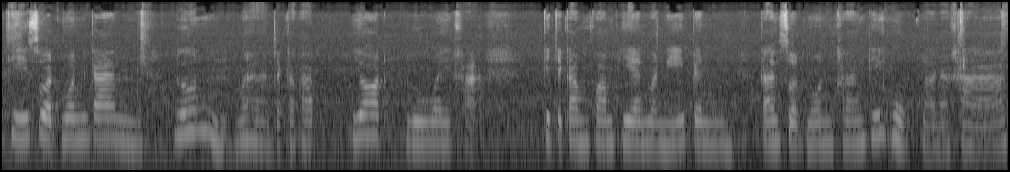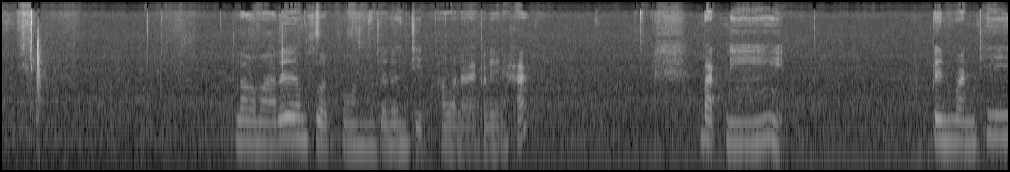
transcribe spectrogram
ษฐีสวดมนต์กัน รุ่นมหาจักรพรรดิยอดรวยค่ะ กิจกรรมความเพียรวันนี้เป็นการสวดมนต์ครั้งที่ 6 แล้วนะคะ เรามาเริ่มสวดมนต์เจริญจิตภาวนากันเลยนะคะ บัดนี้เป็นวันที่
